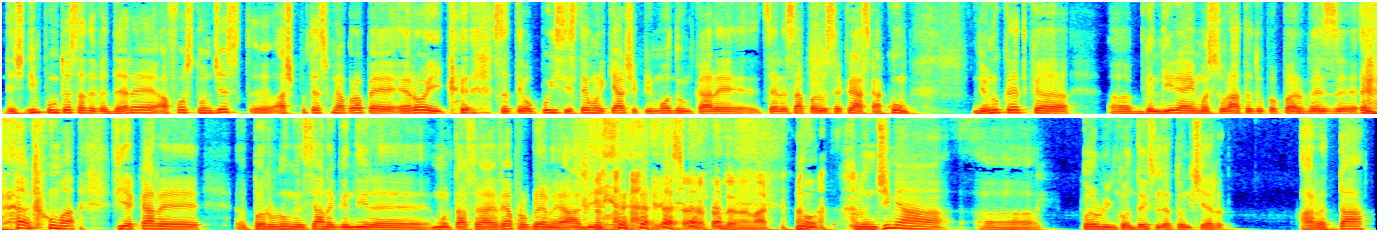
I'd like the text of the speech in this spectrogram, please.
Deci, din punctul ăsta de vedere, a fost un gest, aș putea spune aproape eroic, să te opui sistemului chiar și prin modul în care ți-a lăsat părul să crească. Acum, eu nu cred că uh, gândirea e măsurată după păr. Vezi, acum fiecare uh, părul lung înseamnă gândire mult, altfel ai avea probleme, Adi. Eu aș avea probleme mari. nu, lungimea uh, părului în contextul de atunci er arăta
